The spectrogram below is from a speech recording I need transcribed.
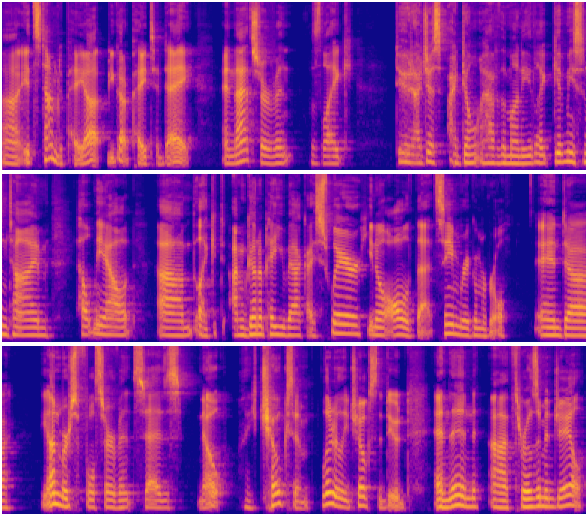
Uh, it's time to pay up. You got to pay today. And that servant was like, Dude, I just, I don't have the money. Like, give me some time. Help me out. Um, like, I'm going to pay you back. I swear, you know, all of that same rigmarole. And uh, the unmerciful servant says, No, he chokes him, literally chokes the dude, and then uh, throws him in jail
